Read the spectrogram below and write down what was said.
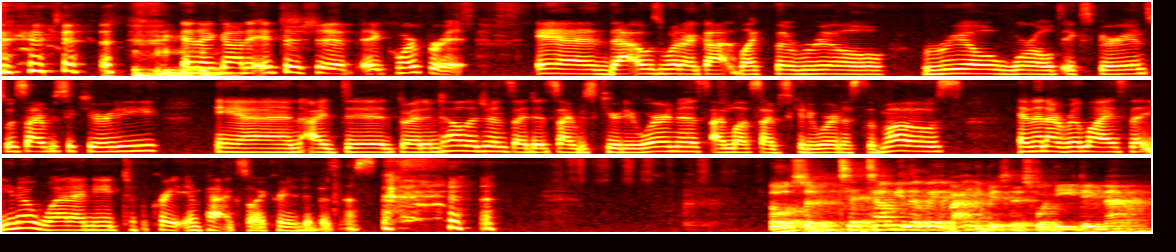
and I got an internship at corporate. And that was when I got like the real, real world experience with cybersecurity. And I did threat intelligence, I did cybersecurity awareness. I love cybersecurity awareness the most. And then I realized that, you know what, I need to create impact. So I created a business. awesome. T- tell me a little bit about your business. What do you do now?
